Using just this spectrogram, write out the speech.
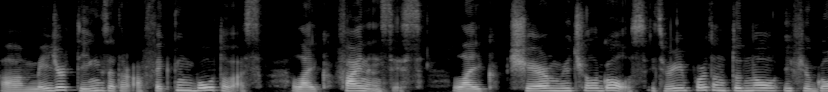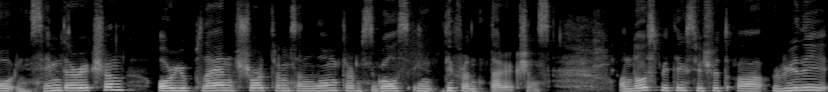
uh, major things that are affecting both of us, like finances, like share mutual goals. It's very important to know if you go in same direction or you plan short-term and long-term goals in different directions. On those meetings, you should uh, really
